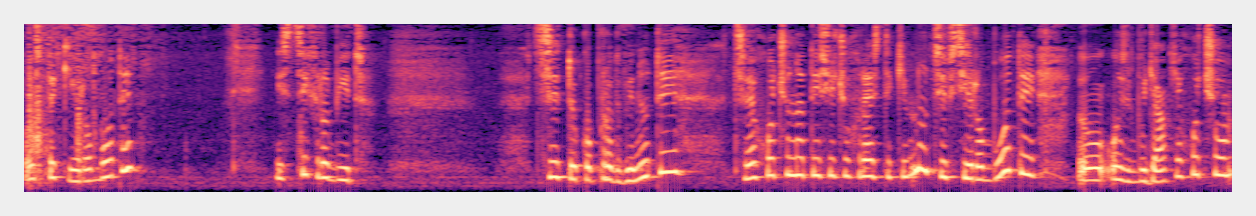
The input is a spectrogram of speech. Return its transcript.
ось такі роботи. Із цих робіт це тільки продвинути. Це хочу на тисячу хрестиків. Ну, ці всі роботи. Е, Ось будяк я хочу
